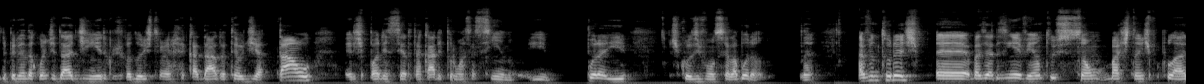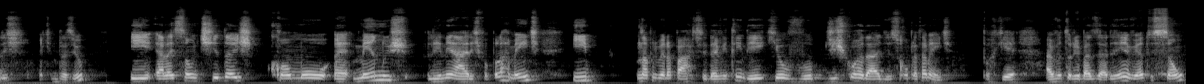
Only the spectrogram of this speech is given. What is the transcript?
Dependendo da quantidade de dinheiro que os jogadores tenham arrecadado até o dia tal, eles podem ser atacados por um assassino. E por aí as coisas vão se elaborando. Né? Aventuras é, baseadas em eventos são bastante populares aqui no Brasil. E elas são tidas como é, menos lineares popularmente. E na primeira parte você deve entender que eu vou discordar disso completamente. Porque aventuras baseadas em eventos são,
